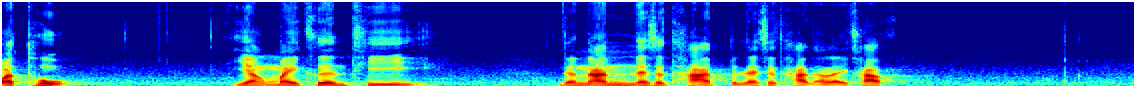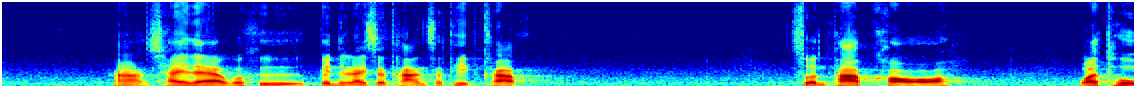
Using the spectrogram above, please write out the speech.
วัตถุยังไม่เคลื่อนที่ ดังนั้นแรงสถานเป็นแรงสถานอะไรครับ ใช่แล้วก็คือเป็นแรงสถานสถิตครับ ส่วนภาพขอ วัตถุ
